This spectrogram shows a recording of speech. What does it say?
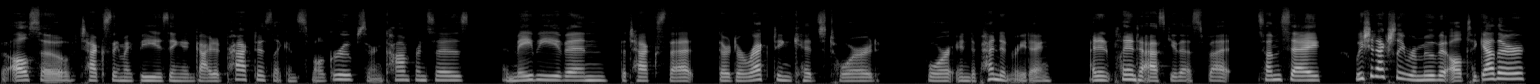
but also texts they might be using in guided practice, like in small groups or in conferences, and maybe even the text that they're directing kids toward for independent reading. I didn't plan to ask you this, but some say we should actually remove it altogether,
